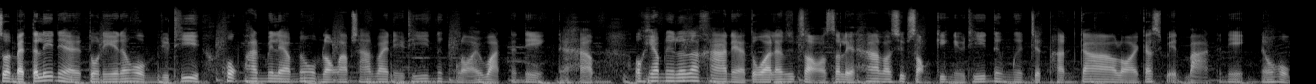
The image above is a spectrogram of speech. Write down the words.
ส่วนแบตเตอรี่เนี่ยตัวนี้นะครับผมอยู่ที่ 6,000มิลลิแอมป์นะครับผมรองรับชาร์จไวเนี่ยอยู่ที่ 100 วัตต์นั่นเองนะครับ โอเคครับในเรื่องราคาเนี่ยตัว RAM 12 storage 512กิกอยู่ที่ 17,991 บาทนั่นเองนะผม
